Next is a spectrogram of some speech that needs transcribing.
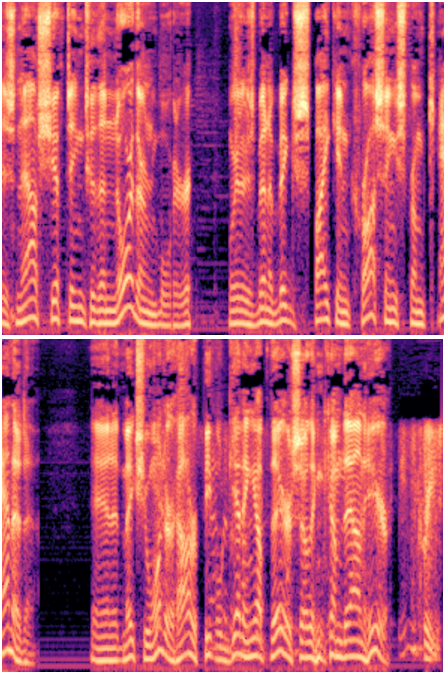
is now shifting to the northern border, where there's been a big spike in crossings from Canada. And it makes you wonder how are people getting up there so they can come down here? Increase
